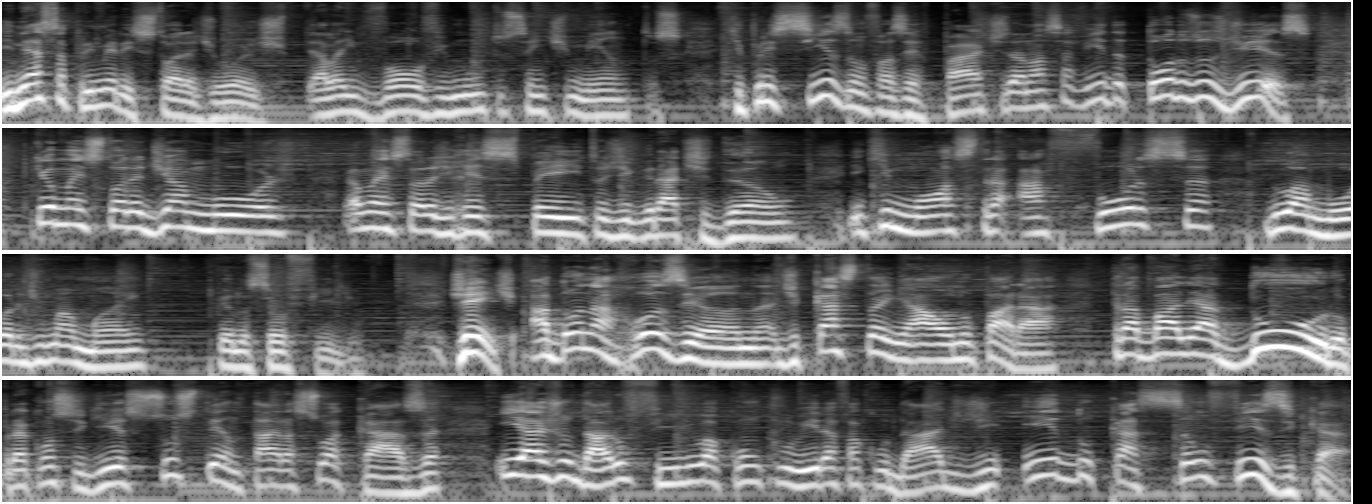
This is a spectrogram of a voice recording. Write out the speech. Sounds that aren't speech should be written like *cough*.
E nessa primeira história de hoje, ela envolve muitos sentimentos que precisam fazer parte da nossa vida todos os dias. Porque é uma história de amor, é uma história de respeito, de gratidão e que mostra a força do amor de uma mãe pelo seu filho. Gente, a dona Roseana de Castanhal, no Pará, trabalha duro para conseguir sustentar a sua casa e ajudar o filho a concluir a faculdade de Educação Física.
